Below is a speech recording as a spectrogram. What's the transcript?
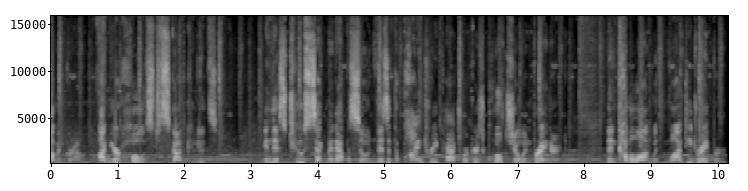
Common Ground. I'm your host, Scott Knudsen. In this two segment episode, visit the Pinetree Patchworkers Quilt Show in Brainerd. Then come along with Monte Draper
